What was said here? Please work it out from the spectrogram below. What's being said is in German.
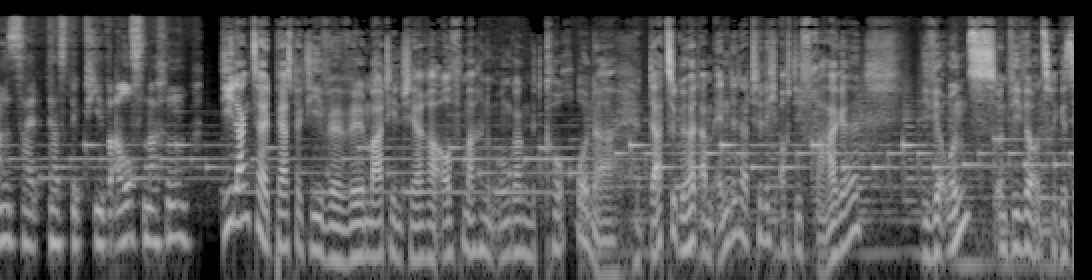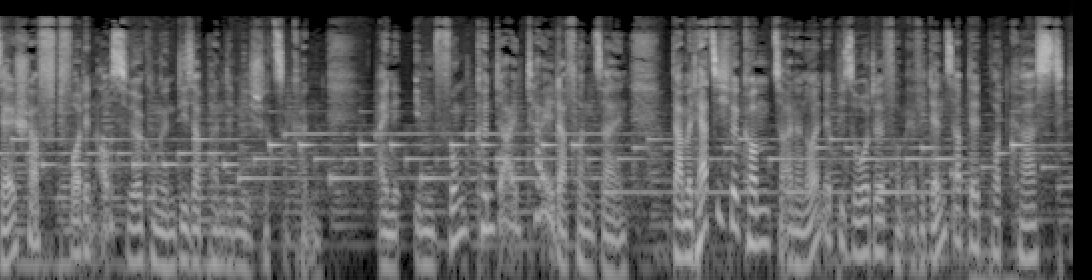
Langzeitperspektive aufmachen. Die Langzeitperspektive will Martin Scherer aufmachen im Umgang mit Corona. Dazu gehört am Ende natürlich auch die Frage, wie wir uns und wie wir unsere Gesellschaft vor den Auswirkungen dieser Pandemie schützen können. Eine Impfung könnte ein Teil davon sein. Damit herzlich willkommen zu einer neuen Episode vom Evidenz Update Podcast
